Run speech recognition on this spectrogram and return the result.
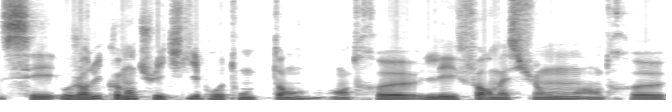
C'est aujourd'hui comment tu équilibres ton temps entre les formations, entre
